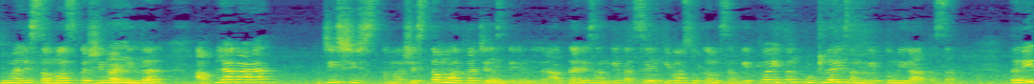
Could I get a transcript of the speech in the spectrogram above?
तुम्हाला समज कशी वाटली हम्म. तर आपल्या गाण्यात जी शिस्त शिस्त महत्वाची. असते हम्म. रागदारी संगीत असेल किंवा सुगम संगीत किंवा इतर कुठलंही संगीत तुम्ही गात असाल तरी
